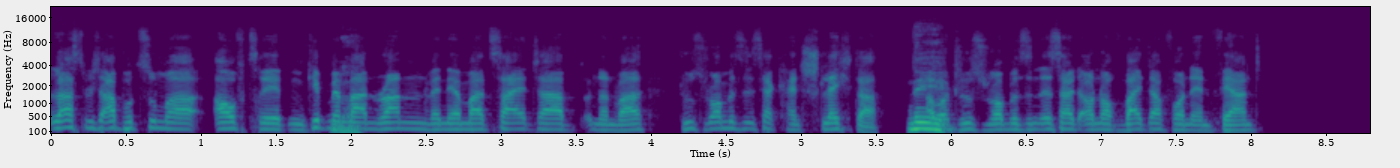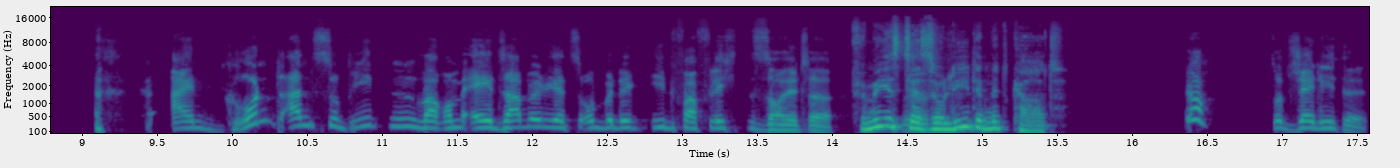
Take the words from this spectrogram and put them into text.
lass mich ab und zu mal auftreten. Gib mir Ja. mal einen Run, wenn ihr mal Zeit habt. Und dann war Juice Robinson ist ja kein schlechter. Nee, Aber Juice Robinson ist halt auch noch weit davon entfernt, einen Grund anzubieten, warum AW jetzt unbedingt ihn verpflichten sollte. für mich ist der Ja. solide Midcard. So Jay Lethal.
